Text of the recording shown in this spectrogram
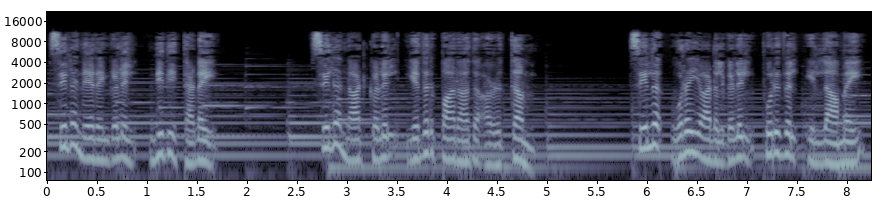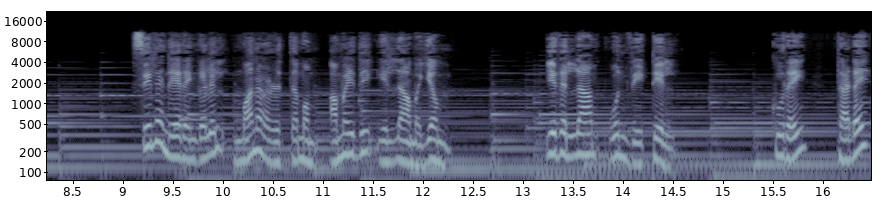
சில நேரங்களில் நிதி தடை சில நாட்களில் எதிர்பாராத அழுத்தம் சில உரையாடல்களில் புரிதல் இல்லாமை. சில நேரங்களில் மன அழுத்தமும் அமைதி இல்லாமையும். இதெல்லாம் உன் வீட்டில். குறை தடை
